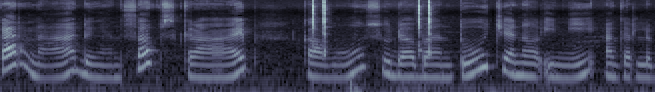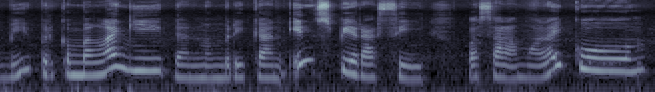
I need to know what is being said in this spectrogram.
karena dengan subscribe kamu sudah bantu channel ini agar lebih berkembang lagi dan memberikan inspirasi. Wassalamualaikum.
